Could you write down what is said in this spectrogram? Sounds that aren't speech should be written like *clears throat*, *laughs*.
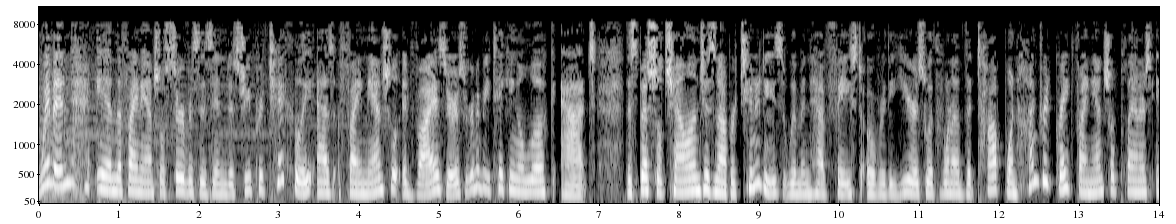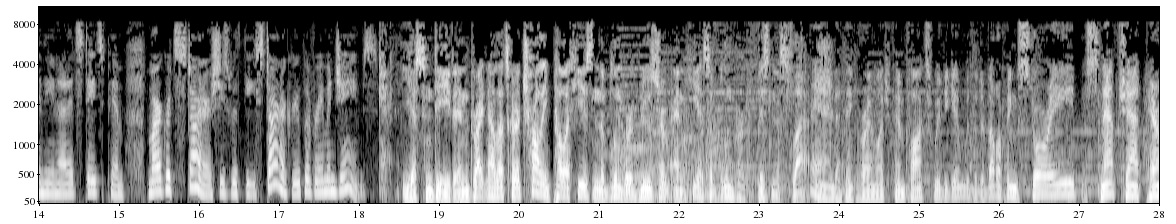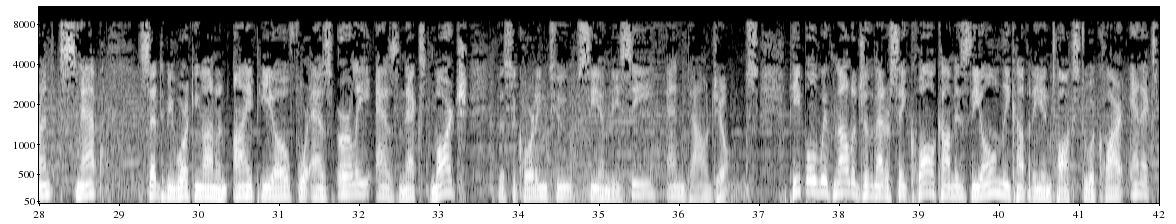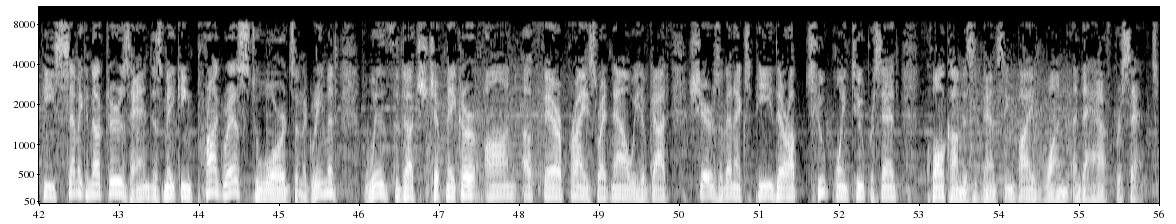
Women in the financial services industry, particularly as financial advisors, we're going to be taking a look at the special challenges and opportunities women have faced over the years with one of the top 100 great financial planners in the United States, Pimm, Margaret Starner. She's with the Starner Group of Raymond James. Yes, indeed. And right now, let's go to Charlie Pellet. He is in the Bloomberg newsroom, and he has a Bloomberg Business Flash. And I thank you very much, Pimm Fox. We begin with the developing story. Snapchat parent, Snap, said to be working on an IPO for as early as next March. This according to CNBC and Dow Jones. People with knowledge of the matter say Qualcomm is the only company in talks to acquire NXP Semiconductors and is making progress towards an agreement with the Dutch chipmaker on a fair price. Right now we have got shares of NXP. They're up 2.2%. Qualcomm is advancing by 1.5%.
